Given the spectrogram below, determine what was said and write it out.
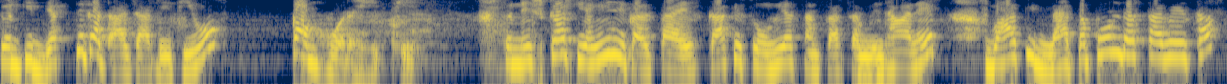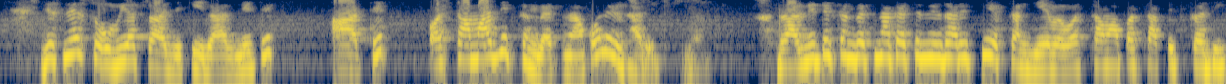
जो उनकी व्यक्तिगत आज़ादी थी, वो कम हो रही थी। तो निष्कर्ष यही निकलता है इसका कि सोवियत संघ का संविधान एक बहुत ही महत्वपूर्ण दस्तावेज़ था, जिसने सोवियत राज्य की राजनीतिक, आर्थिक और सामाजिक संरचना को निर्धारित किया। राजनीतिक संरचना कैसे निर्धारित की? एक संघीय व्यवस्था वहाँ पर स्थापित कर दी।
